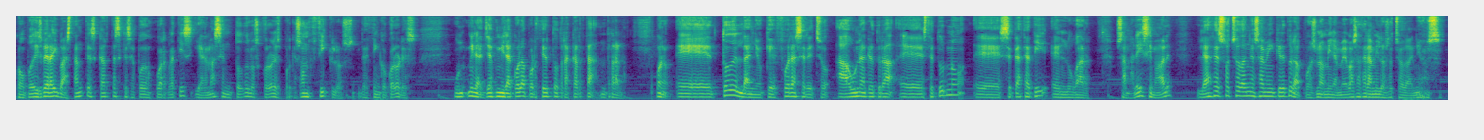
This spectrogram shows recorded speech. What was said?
Como podéis ver, hay bastantes cartas que se pueden jugar gratis y además en todos los colores, porque son ciclos de cinco colores. mira, Jeff Miracola, por cierto, otra carta rara. Bueno, eh, todo el daño que fuera a ser hecho a una criatura eh, este turno eh, se te hace a ti en lugar. O sea, malísima, ¿vale? ¿Le haces 8 daños a mi criatura? Pues no, mira, me vas a hacer a mí los 8 daños.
